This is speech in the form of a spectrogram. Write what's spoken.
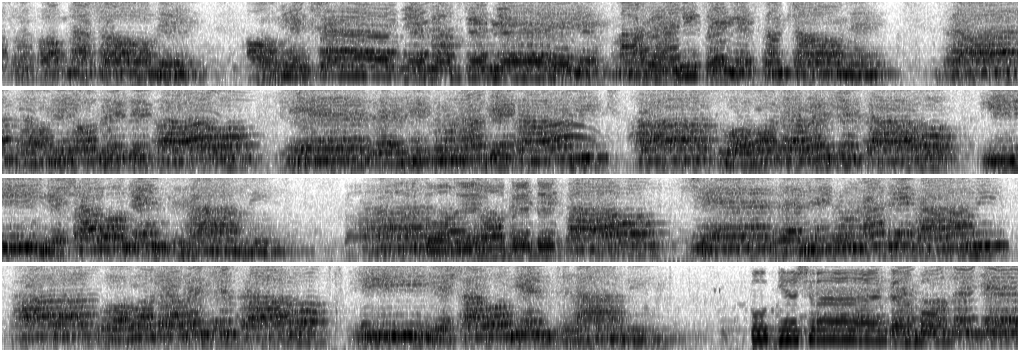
zasłon obnażony. Ogień krzepnie, blask ciemnieje, ma granice nieskończone. Okryty Chwałą, śmiertelny król nad wiekami, a słowo ciałem się stało i mieszkało między nami. Podnieś rękę, Boże, Boże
